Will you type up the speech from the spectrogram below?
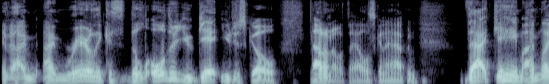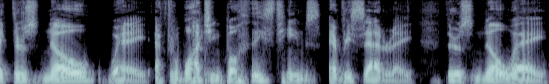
And I'm I'm rarely because the older you get, you just go, I don't know what the hell is gonna happen. That game, I'm like, there's no way after watching both of these teams every Saturday, there's no way.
